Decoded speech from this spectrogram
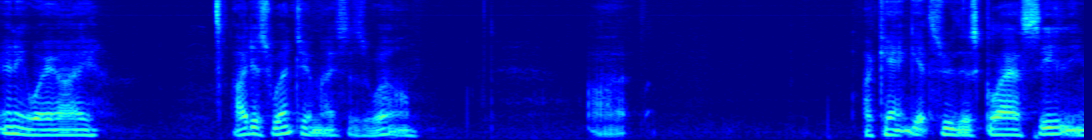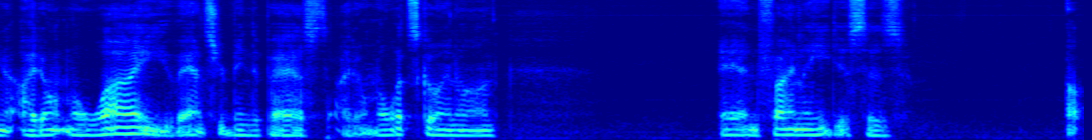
anyway, I I just went to him. I says, "Well, uh, I can't get through this glass ceiling. I don't know why. You've answered me in the past. I don't know what's going on." And finally, he just says, oh,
